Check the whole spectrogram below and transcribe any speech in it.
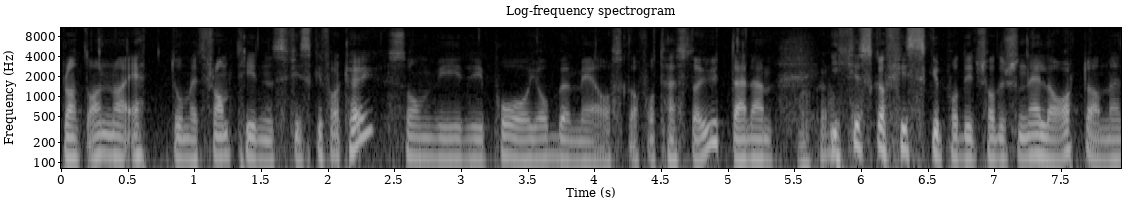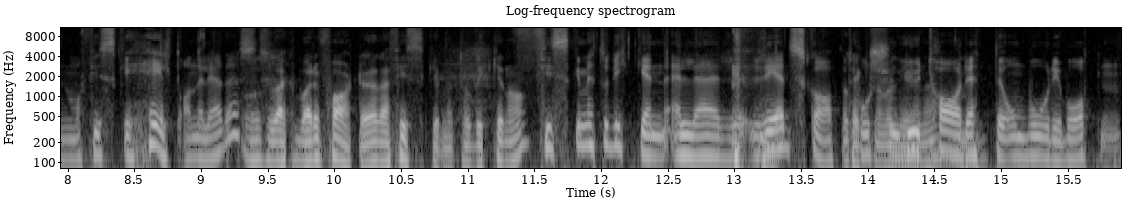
Bl.a. ett om et framtidens fiskefartøy som vi driver på å jobbe med og skal få testa ut. Der de ikke skal fiske på de tradisjonelle artene, men må fiske helt annerledes. Og så det er ikke bare fartøy, det er fiskemetodikken òg? Fiskemetodikken eller redskapet, hvordan du tar dette om bord i båten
